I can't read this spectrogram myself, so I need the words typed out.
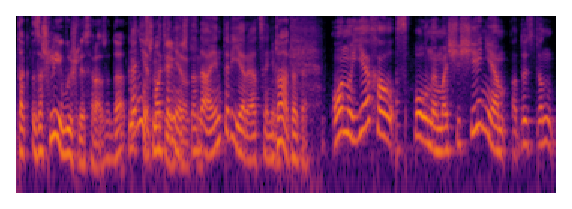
Так, зашли и вышли сразу, да? Конечно, ну, конечно, да, интерьеры оценивали. Да, да, да. Он уехал с полным ощущением, то есть он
